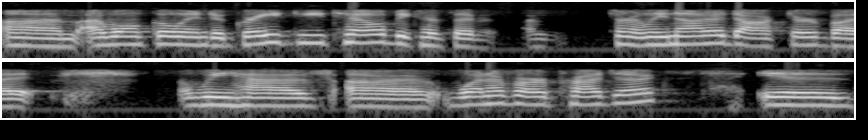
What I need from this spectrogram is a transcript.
Um, I won't go into great detail because I'm, I'm certainly not a doctor, but we have uh, one of our projects is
